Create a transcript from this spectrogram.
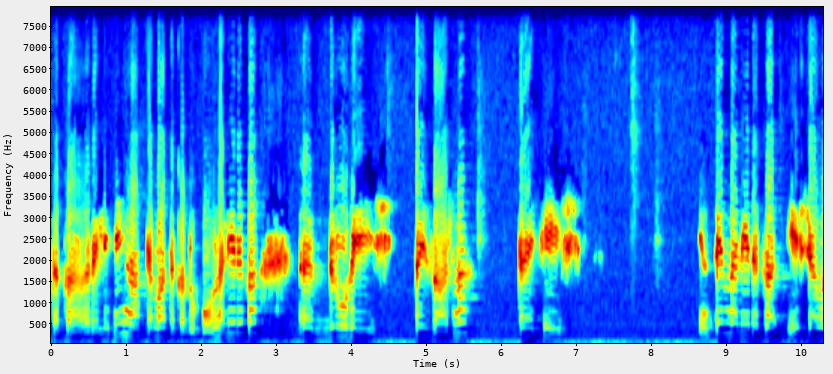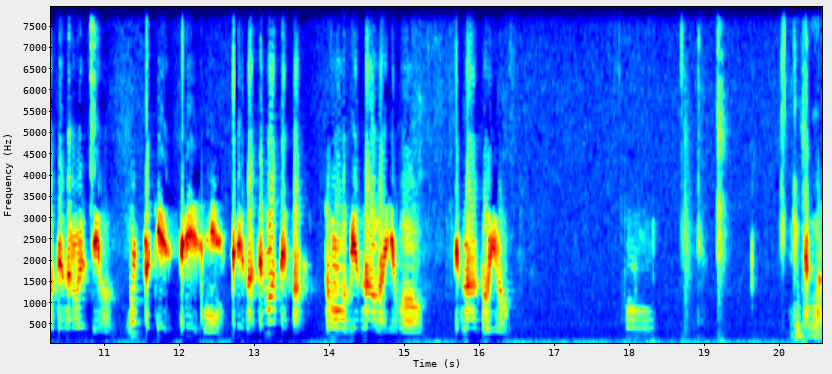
така релігійна тематика, духовна лірика, Е, другий пейзажна, третій інтимна лірика і ще один розділ. Ну, такі різні, різна тематика, тому об'єднала його під назвою. Любов.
